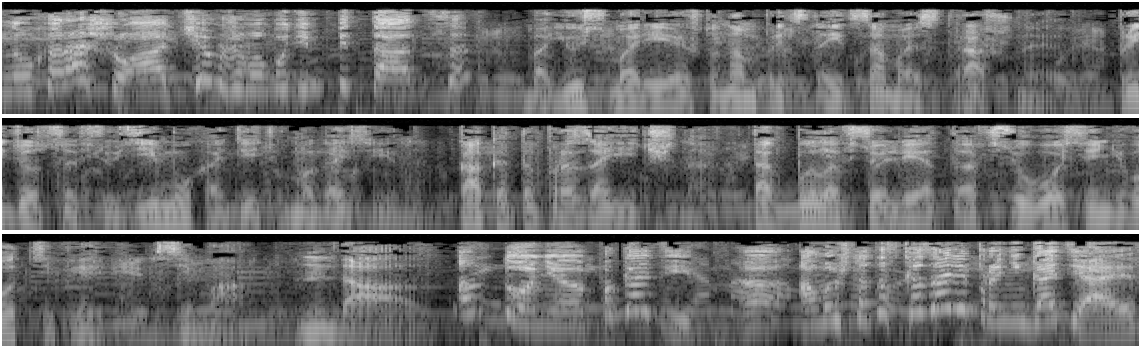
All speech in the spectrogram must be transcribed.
Ну хорошо, а чем же мы будем питаться? Боюсь, Мария, что нам предстоит самое страшное. Придется всю зиму ходить в магазин. Как это прозаично. Так было все лето, всю осень, и вот теперь зима. Да. Антонио, погоди. А, а мы что-то сказали про негодяев?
